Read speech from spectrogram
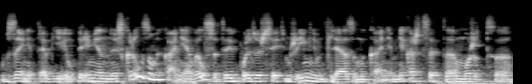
в Zen ты объявил переменную и скрыл замыкание, а в else ты пользуешься этим же именем для замыкания. Мне кажется, это может э,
